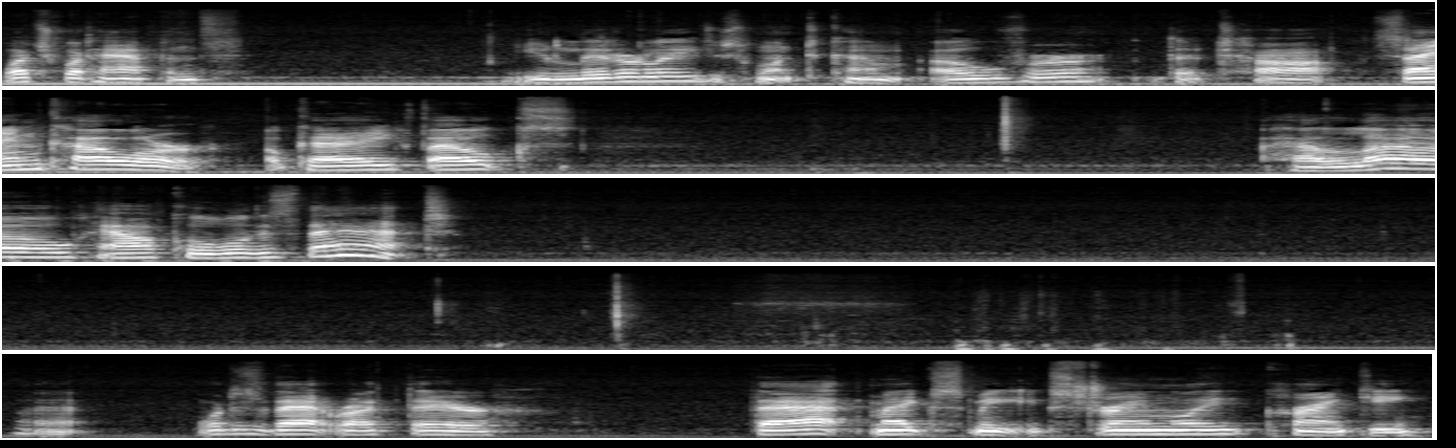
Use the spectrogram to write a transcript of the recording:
Watch what happens. You literally just want to come over the top. Same color, okay, folks? Hello, how cool is that? what is that right there? That makes me extremely cranky.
